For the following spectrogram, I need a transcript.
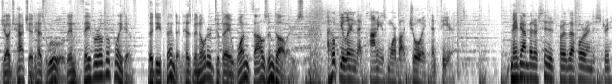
Judge Hatchett has ruled in favor of the plaintiff. The defendant has been ordered to pay $1,000. I hope you learned that clowning is more about joy than fear. Maybe I'm better suited for the horror industry.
